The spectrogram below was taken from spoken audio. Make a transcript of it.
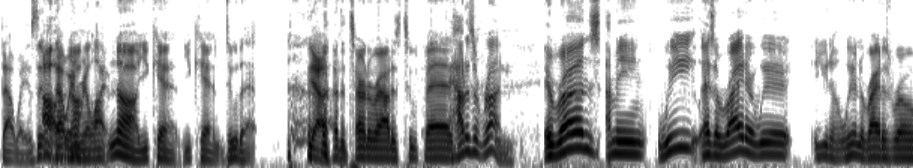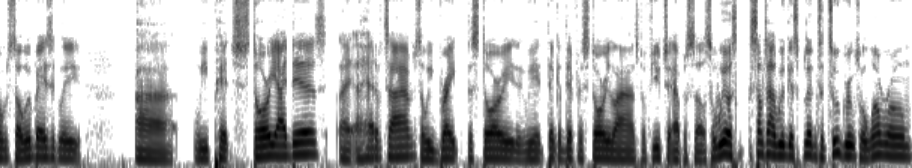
that way? Is it Oh, that way no. in real life? No, you can't. You can't do that. Yeah. the turnaround is too fast. How does it run? It runs. I mean, we as a writer, we're you know we're in the writers' room, so we're basically uh, we pitch story ideas like, ahead of time. So we break the story. We think of different storylines for future episodes. So we'll sometimes we'll get split into two groups. Where one room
